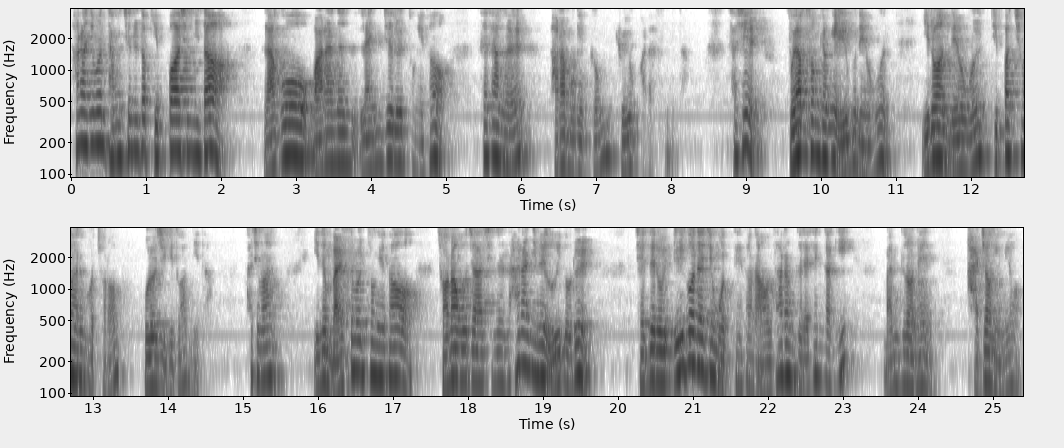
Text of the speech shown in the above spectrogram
하나님은 당신을 더 기뻐하십니다. 라고 말하는 렌즈를 통해서 세상을 바라보게끔 교육받았습니다. 사실 구약 성경의 일부 내용은 이러한 내용을 뒷받침하는 것처럼 보여지기도 합니다. 하지만 이는 말씀을 통해서 전하고자 하시는 하나님의 의도를 제대로 읽어내지 못해서 나온 사람들의 생각이 만들어낸 가정이며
